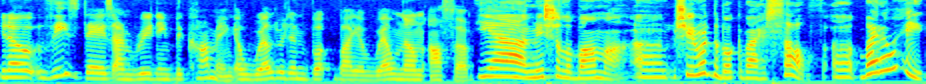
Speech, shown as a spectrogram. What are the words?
You know, these days I'm reading Becoming, a well-written book by a well-known author. Yeah, Michelle Obama. Um, she wrote the book about herself. Uh, by the way,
